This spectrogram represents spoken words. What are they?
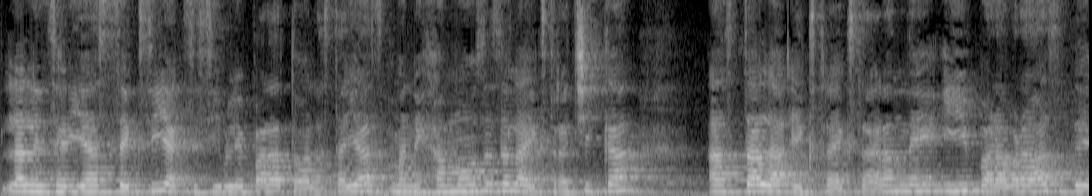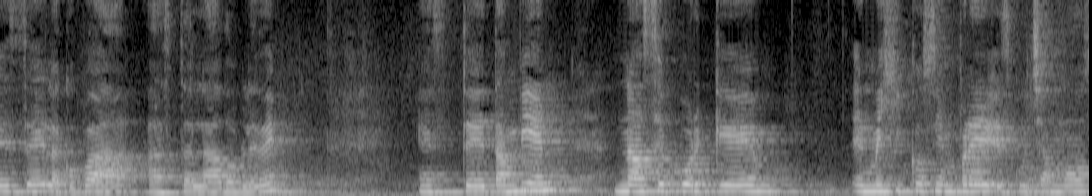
la lencería sexy y accesible para todas las tallas. Manejamos desde la extra chica hasta la extra extra grande y para bras desde la copa A hasta la doble D. Este, también nace porque en México siempre escuchamos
